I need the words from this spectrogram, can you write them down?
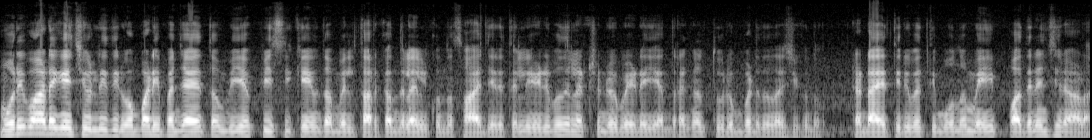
മുറി വാടകയെ ചൊല്ലി തിരുവമ്പാടി പഞ്ചായത്തും വി എഫ് പി സി കെയും തമ്മിൽ തർക്കം നിലനിൽക്കുന്ന സാഹചര്യത്തിൽ എഴുപത് ലക്ഷം രൂപയുടെ യന്ത്രങ്ങൾ തുരുമ്പെടുത്ത് നശിക്കുന്നു. രണ്ടായിരത്തി ഇരുപത്തി മൂന്ന് മെയ് പതിനഞ്ചിനാണ്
